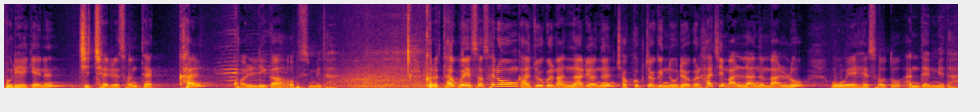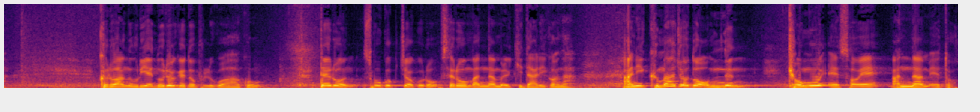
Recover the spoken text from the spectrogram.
우리에게는 지체를 선택할 권리가 없습니다. 그렇다고 해서 새로운 가족을 만나려는 적극적인 노력을 하지 말라는 말로 오해해서도 안 됩니다. 그러한 우리의 노력에도 불구하고 때론 소극적으로 새로운 만남을 기다리거나 아니 그마저도 없는 경우에서의 만남에도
